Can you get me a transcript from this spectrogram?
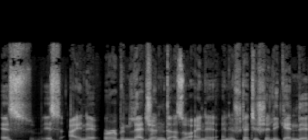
Es ist eine Urban Legend, also eine, eine städtische Legende,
